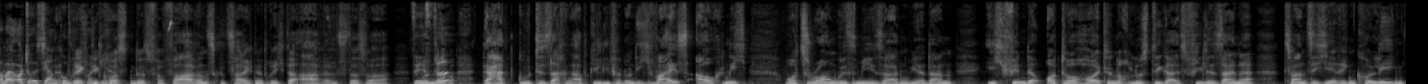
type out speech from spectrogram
Aber Otto ist ja ein Kumpel von die dir. Kosten des Verfahrens, gezeichnet Richter Ahrens. Das war Siehst du? wunderbar. Der hat gute Sachen abgeliefert. Und ich weiß auch nicht, what's wrong with me, sagen wir dann. Ich finde Otto heute noch lustiger als viele seiner 20-jährigen Kollegen.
